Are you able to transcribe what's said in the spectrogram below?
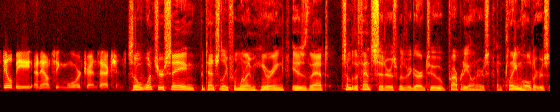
still be announcing more transactions. So, what you're saying potentially, from what I'm hearing, is that some of the fence sitters with regard to property owners and claim holders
